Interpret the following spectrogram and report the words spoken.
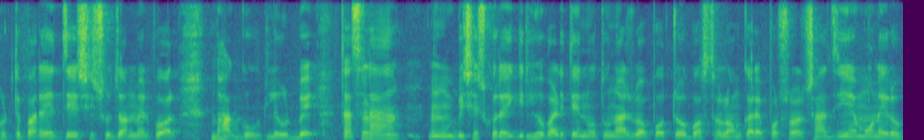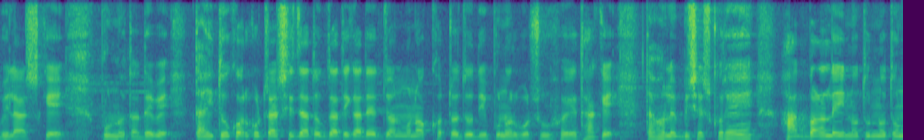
ঘটতে পারে, যে শিশু জন্মের পর ভাগ্য উতলে উঠবে। তাছাড়া বিশেষ করে গৃহবাড়িতে নতুন আসবাবপত্র, বস্ত্রালঙ্কারে পসরা সাজিয়ে মনের অভিলাষকে পূর্ণতা দেবে। তাই তো কর্কট রাশি জাতক জাতিকাদের জন্ম নক্ষত্র যদি পুনর্বসু হয়ে থাকে, তাহলে বিশেষ করে হাত বাড়ালেই নতুন নতুন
